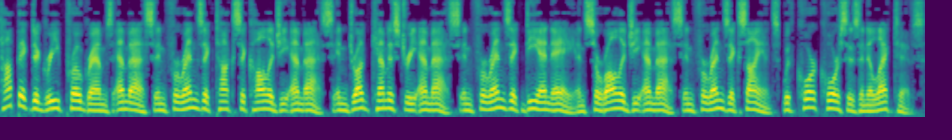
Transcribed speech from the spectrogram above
Topic degree programs MS in Forensic Toxicology MS in Drug Chemistry MS in Forensic DNA and Serology MS in Forensic Science with core courses and electives.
